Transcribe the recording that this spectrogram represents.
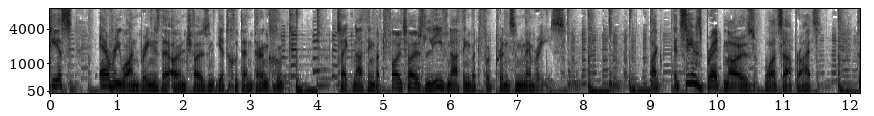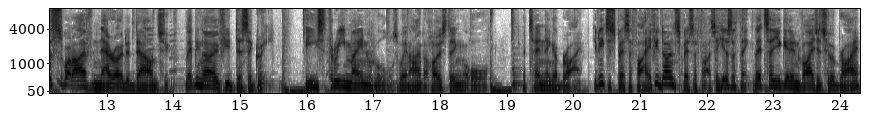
gees. Everyone brings their own chosen eetgoed and drinkgoed. Take nothing but photos, leave nothing but footprints and memories. Like, it seems Brett knows what's up, right? This is what I've narrowed it down to. Let me know if you disagree. These three main rules when either hosting or attending a braai. You need to specify. If you don't specify, so here's the thing. Let's say you get invited to a braai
